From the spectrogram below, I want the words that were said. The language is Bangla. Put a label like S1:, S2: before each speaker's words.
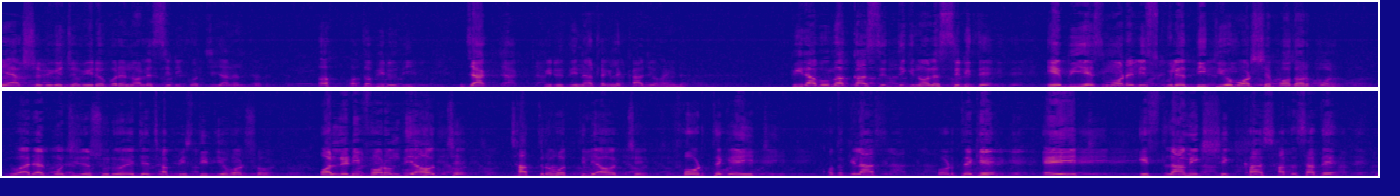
S1: আমি একশো বিঘে জমির ওপরে নলেজ সিটি করছি, জানেন তো? কত বিরোধী। যাক, বিরোধী না থাকলে কাজও হয় না। পীর আবু বাক্কা সিদ্দিক নলেজ সিটিতে এবিএস মডেল স্কুলের দ্বিতীয় বর্ষে পদার্পণ। দু হাজার পঁচিশে শুরু হয়েছে, ছাব্বিশ দ্বিতীয় বর্ষ। অলরেডি ফর্ম দেওয়া হচ্ছে, ছাত্র ভর্তি দেওয়া হচ্ছে। ফোর থেকে এইট কত ক্লাস ফোর থেকে এইট ইসলামিক শিক্ষার সাথে সাথে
